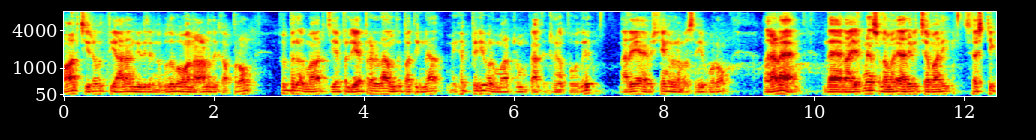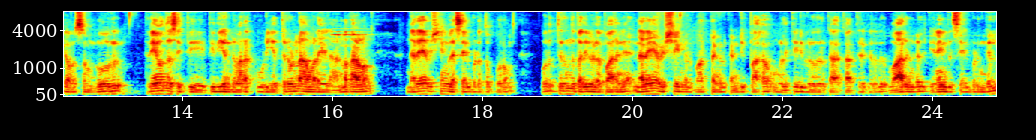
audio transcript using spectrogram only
மார்ச் இருபத்தி ஆறாம் தேதியில் இந்த புதபவன் ஆனதுக்கப்புறம் பிப்ரவரி மார்ச் ஏப்ரல் ஏப்ரல்லாம் வந்து பார்த்திங்கன்னா மிகப்பெரிய ஒரு மாற்றம் காத்துட்டு இருக்க போகுது. நிறைய விஷயங்கள் நம்ம செய்ய போகிறோம் அதனால் இந்த நான் ஏற்கனவே சொன்ன மாதிரி அறிவித்த மாதிரி சஷ்டி கவசம் நூறு திரையோதசி தி திதி என்று வரக்கூடிய திருவண்ணாமலையில் அன்னதானம் நிறைய விஷயங்களை செயல்படுத்த போகிறோம் பொறுத்திருந்து பதிவுகளை பாருங்கள் நிறைய விஷயங்கள் மாற்றங்கள் கண்டிப்பாக உங்களை தேடி வருவதற்காக காத்திருக்கிறது. வாருங்கள் இணைந்து செயல்படுங்கள்.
